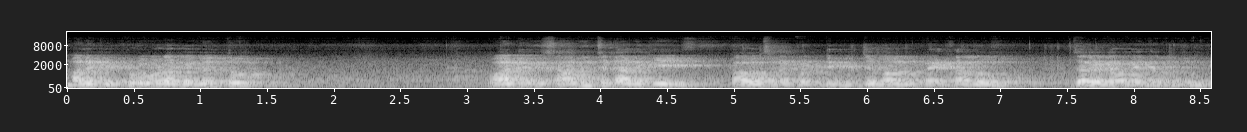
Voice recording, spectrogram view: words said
మనకి ఎప్పుడు కూడా మిగులుతూ వాటిని సాధించడానికి కావలసినటువంటి ఉద్యమాలు ప్రయత్నాలు జరగడం అనేది జరుగుతుంది.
